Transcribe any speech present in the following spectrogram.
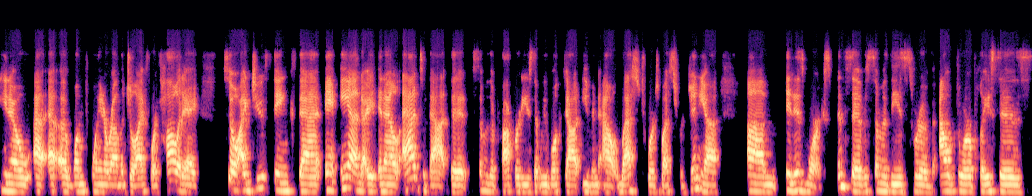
you know, at, at one point around the July Fourth holiday. So I do think that, and I and I'll add to that that some of the properties that we looked at, even out west towards West Virginia, um, it is more expensive. Some of these sort of outdoor places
